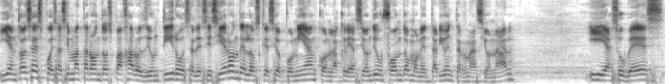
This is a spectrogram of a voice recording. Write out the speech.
Y entonces pues así mataron dos pájaros de un tiro, se deshicieron de los que se oponían con la creación de un Fondo Monetario Internacional y a su vez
